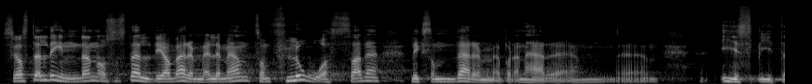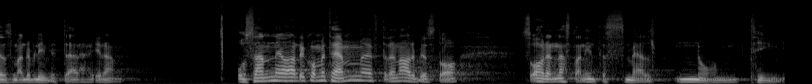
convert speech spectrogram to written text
Så jag ställde in den och så ställde jag värmeelement som flåsade liksom värme på den här eh, isbiten som hade blivit där i den. Och sen när jag hade kommit hem efter en arbetsdag så har det nästan inte smält någonting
